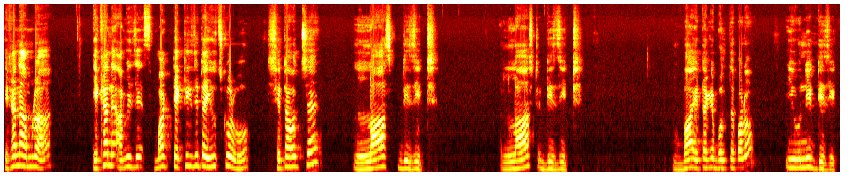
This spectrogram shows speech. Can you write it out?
এখানে আমরা এখানে আমি যে স্মার্ট টেকনিক যেটা ইউজ করব, সেটা হচ্ছে লাস্ট ডিজিট লাস্ট ডিজিট বা এটাকে বলতে পারো unit digit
